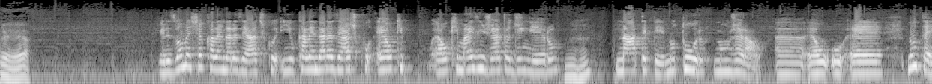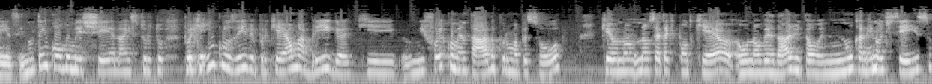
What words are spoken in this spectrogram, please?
É. Eles vão mexer com o calendário asiático e o calendário asiático é o que, é o que mais injeta dinheiro uhum na ATP, no Tour, num geral. Uh, é, o, é, não tem, assim, não tem como mexer na estrutura. Porque, inclusive, porque é uma briga que me foi comentado por uma pessoa, que eu não, não sei até que ponto que é ou não verdade, então eu nunca nem noticiei isso,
